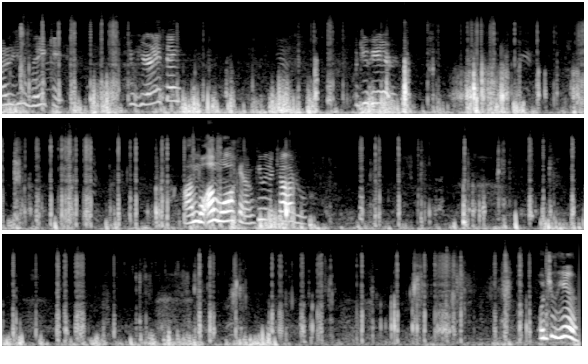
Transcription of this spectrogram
How did you make it? Did you hear anything? Yeah. What'd you hear? I'm, I'm walking. I'm keeping it casual. What'd you hear?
